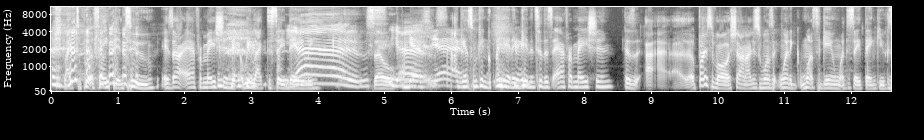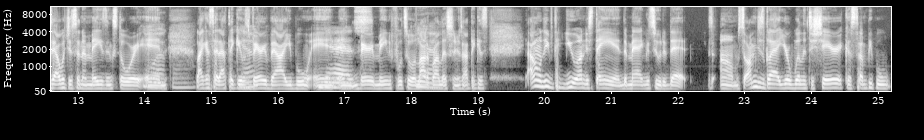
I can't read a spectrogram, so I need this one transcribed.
like to put faith into is our affirmation that we like to say daily. Yes. So yes, yes. I guess we can go ahead and get into this affirmation because first of all, Sean, I just want to, want to once again want to say thank you because that was just an amazing story, You're and welcome. like I said, I think it was yeah. very valuable and, yes. and, very meaningful to a lot yeah. of our listeners. I think it's I don't even think you understand the magnitude of that. Um, so I'm just glad you're willing to share it because some people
